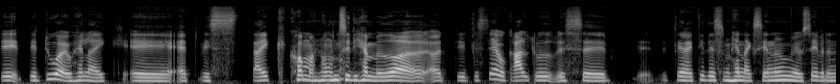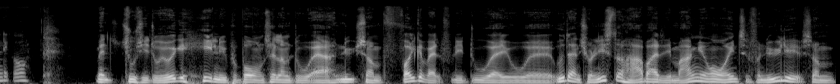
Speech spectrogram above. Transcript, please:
det, det dur jo heller ikke, øh, at hvis der ikke kommer nogen til de her møder, og det, det ser jo gralt ud, hvis øh, det er rigtigt det, som Henrik siger. Nu må vi jo se, hvordan det går. Men Susie, du er jo ikke helt ny på borgen, selvom du er ny som folkevalg, fordi du er jo øh, uddannet journalist og har arbejdet i mange år indtil for nylig som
